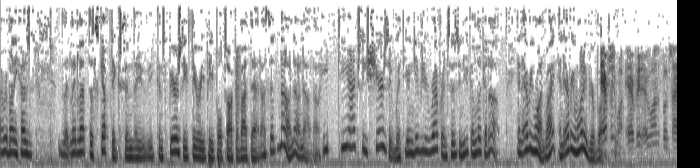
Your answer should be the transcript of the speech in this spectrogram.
everybody has. They let the skeptics and the, the conspiracy theory people talk about that. I said, no, no, no, no. He he actually shares it with you and gives you references, and you can look it up. In every one, right? In every one of your books. Every one, every, every one of the books. I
